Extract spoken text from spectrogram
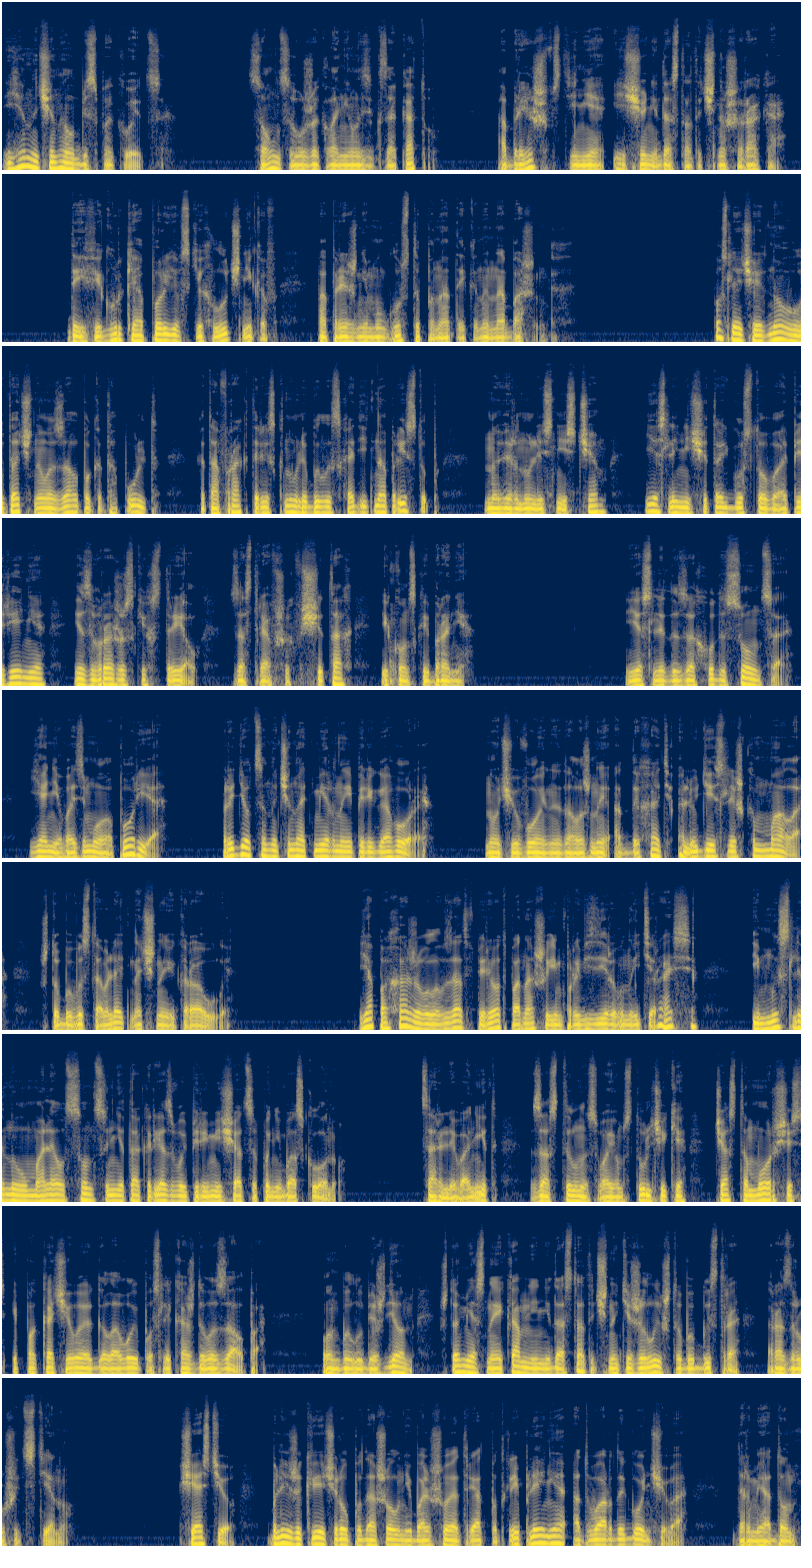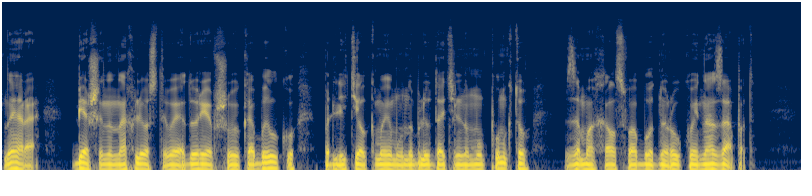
Я начинал беспокоиться. Солнце уже клонилось к закату, а брешь в стене еще недостаточно широка. Да и фигурки опорьевских лучников по-прежнему густо понатыканы на башенках. После очередного удачного залпа катапульт катафракты рискнули было сходить на приступ, но вернулись ни с чем, если не считать густого оперения из вражеских стрел, застрявших в щитах и конской броне. Если до захода солнца я не возьму опорья, придется начинать мирные переговоры. Ночью воины должны отдыхать, а людей слишком мало, чтобы выставлять ночные караулы. Я похаживала взад-вперед по нашей импровизированной террасе и мысленно умолял солнце не так резво перемещаться по небосклону. Царь Леванит застыл на своем стульчике, часто морщась и покачивая головой после каждого залпа. Он был убежден, что местные камни недостаточно тяжелы, чтобы быстро разрушить стену. К счастью, ближе к вечеру подошел небольшой отряд подкрепления от Варды Гончева. Дермиадонт Нера, бешено нахлестывая одуревшую кобылку, подлетел к моему наблюдательному пункту, замахал свободной рукой на запад.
